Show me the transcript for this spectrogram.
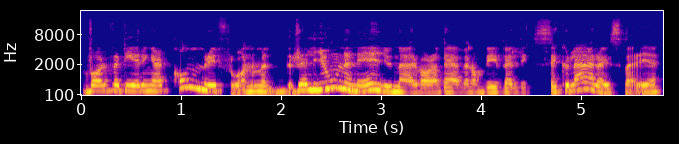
var värderingar kommer ifrån. Men religionen är ju närvarande även om vi är väldigt sekulära i Sverige.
